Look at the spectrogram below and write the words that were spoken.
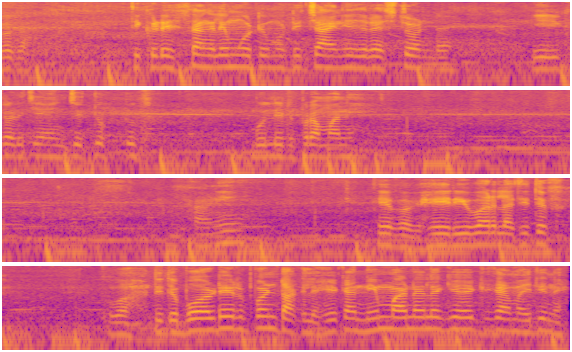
बघा तिकडे चांगले मोठे मोठे चायनीज रेस्टॉरंट आहे. ही इकडची यांची टुकटुक बुलेटप्रमाणे आणि हे बघा हे रिव्हरला तिथे वा तिथे बॉर्डर पण टाकले. हे काय नेम मारण्याला की आहे की काय माहिती नाही.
